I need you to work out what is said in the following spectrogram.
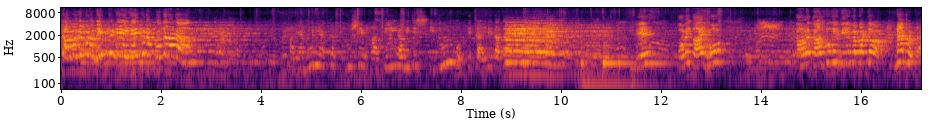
তার মধ্যে কোনো মিথ্যে নেই নেই কোনো প্রতারণা। আর এমনই একটা পুরুষের হাতেই আমি যে সিঁদুর করতে চাই রে দাদা। বেশ তবে তাই হোক। তাহলে কাল তোদের বিয়ের ব্যাপারটা না ছোট্টা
